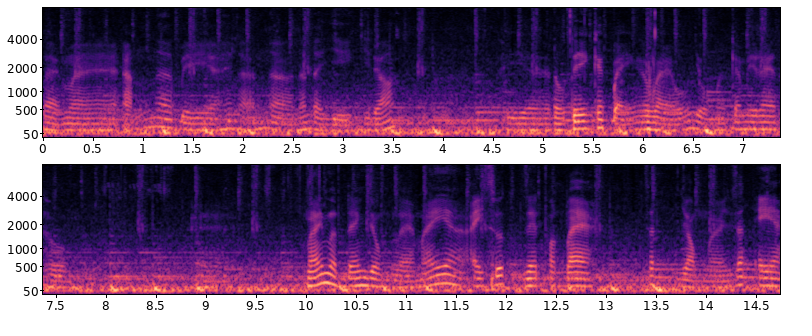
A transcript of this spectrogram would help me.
làm mà ảnh bì bìa hay là ảnh à, đại diện gì đó. Thì đầu tiên các bạn vào dùng dụng camera thường. À, máy mình đang dùng là máy Asus Zenfone 3 sách dòng à, ZE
